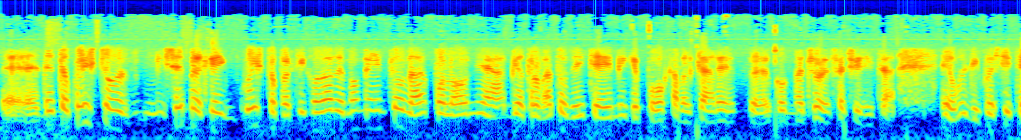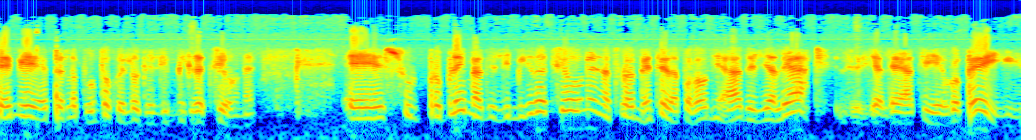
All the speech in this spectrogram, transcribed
Eh, detto questo, mi sembra che in questo particolare momento la Polonia abbia trovato dei temi che può cavalcare eh, con maggiore facilità e uno di questi temi è per l'appunto quello dell'immigrazione. E sul problema dell'immigrazione naturalmente la Polonia ha degli alleati, degli alleati europei,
